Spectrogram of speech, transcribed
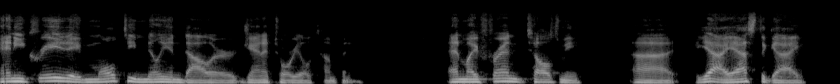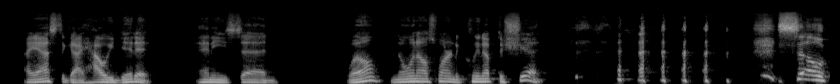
and he created a multi-million dollar janitorial company. And my friend tells me uh, yeah, I asked the guy, I asked the guy how he did it, and he said, "Well, no one else wanted to clean up the shit." so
